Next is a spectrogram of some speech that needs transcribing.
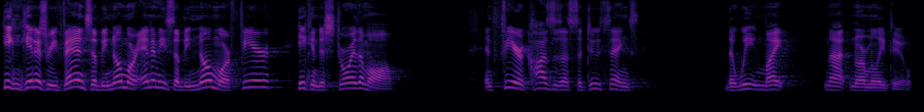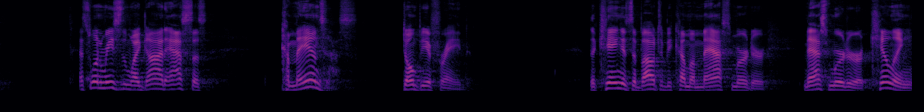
He can get his revenge. There'll be no more enemies, there'll be no more fear. He can destroy them all. And fear causes us to do things that we might not normally do. That's one reason why God asks us, commands us, don't be afraid. The king is about to become a mass murderer, mass murderer, killing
